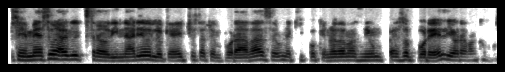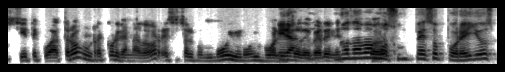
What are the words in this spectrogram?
se me hace algo extraordinario de lo que ha hecho esta temporada, ser un equipo que no da más ni un peso por él y ahora van como 7-4, un récord ganador. Eso es algo muy, muy bonito de ver. En no este dábamos un peso por ellos,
